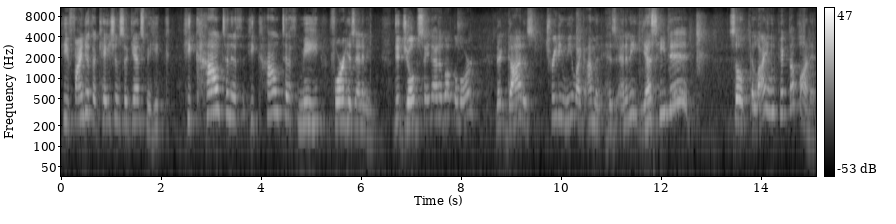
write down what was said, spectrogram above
he findeth occasions against me. He he counteth, he counteth me for his enemy. Did Job say that about the Lord? That God is treating me like I'm an, his enemy? Yes, he did. So Elihu picked up on it.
